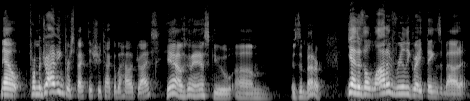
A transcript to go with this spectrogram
Now, from a driving perspective, should we talk about how it drives? Yeah, I was going to ask you, um, is it better? Yeah, there's a lot of really great things about it.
